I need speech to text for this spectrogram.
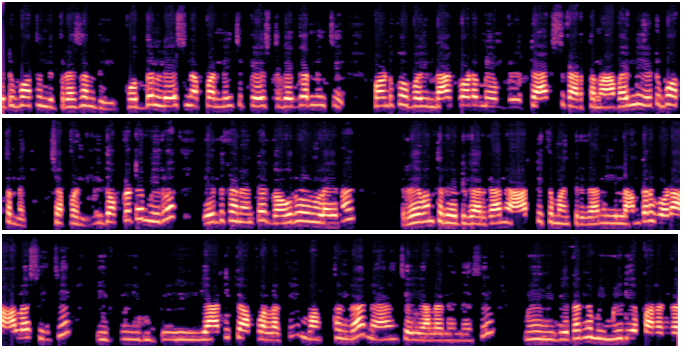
ఎటుపోతుంది ప్రజలది? పొద్దున్న లేచినప్పటి నుంచి పేస్ట్ దగ్గర నుంచి పండుకోపోయిన దాకా కూడా మేము ట్యాక్స్ కడుతున్నాం. అవన్నీ ఎటుపోతున్నాయి చెప్పండి. ఇదొక్కటే మీరు. ఎందుకనంటే గౌరవములైన రేవంత్ రెడ్డి గారు కానీ ఆర్థిక మంత్రి కానీ వీళ్ళందరూ కూడా ఆలోచించి ఈ వాళ్ళకి మొత్తంగా న్యాయం చేయాలని అనేసి మేము ఈ విధంగా మీ మీడియా పరంగా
